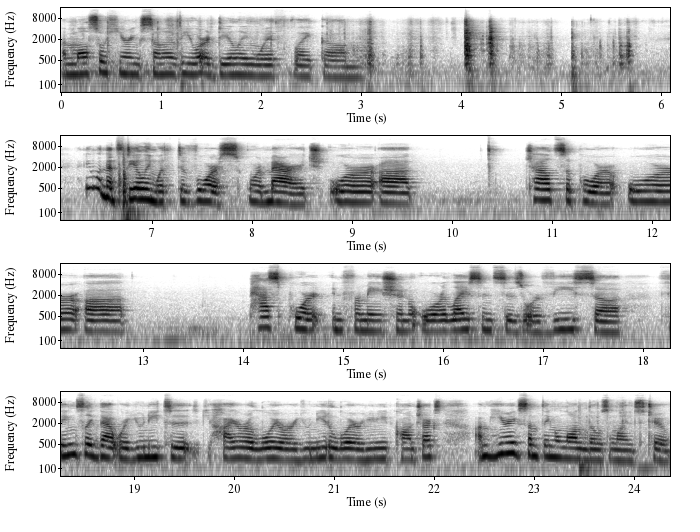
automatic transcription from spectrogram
I'm also hearing some of you are dealing with like um, anyone that's dealing with divorce or marriage or uh, child support or uh, passport information or licenses or visa, things like that where you need to hire a lawyer or you need a lawyer, you need contracts. I'm hearing something along those lines too.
